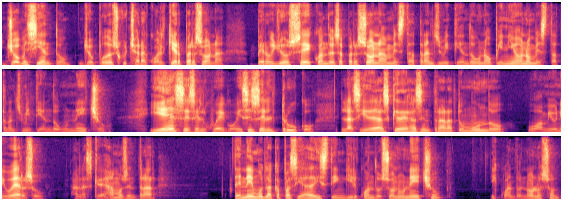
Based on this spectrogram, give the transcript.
yo me siento, yo puedo escuchar a cualquier persona, pero yo sé cuando esa persona me está transmitiendo una opinión o me está transmitiendo un hecho. Y ese es el juego, ese es el truco. Las ideas que dejas entrar a tu mundo o a mi universo, a las que dejamos entrar, tenemos la capacidad de distinguir cuando son un hecho y cuando no lo son.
